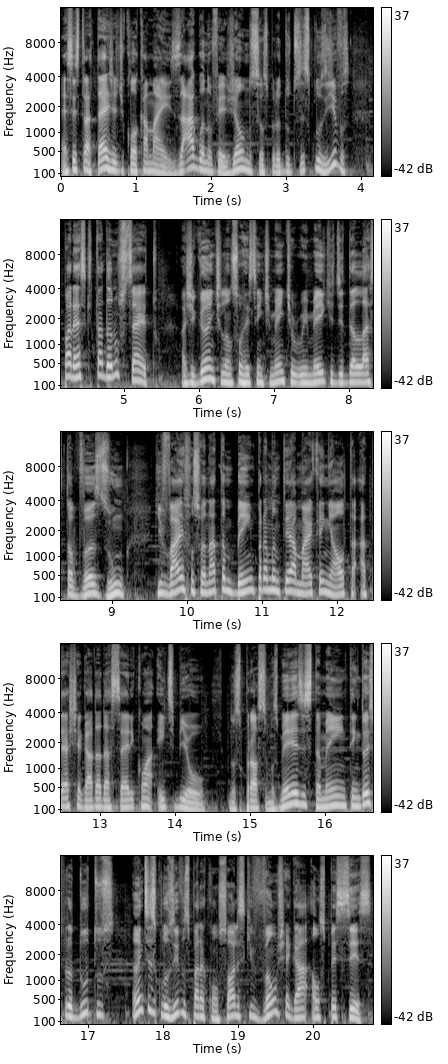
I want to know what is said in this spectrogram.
Essa estratégia de colocar mais água no feijão nos seus produtos exclusivos parece que está dando certo. A gigante lançou recentemente o remake de The Last of Us 1, que vai funcionar também para manter a marca em alta até a chegada da série com a HBO. Nos próximos meses também tem dois produtos antes exclusivos para consoles que vão chegar aos PCs.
